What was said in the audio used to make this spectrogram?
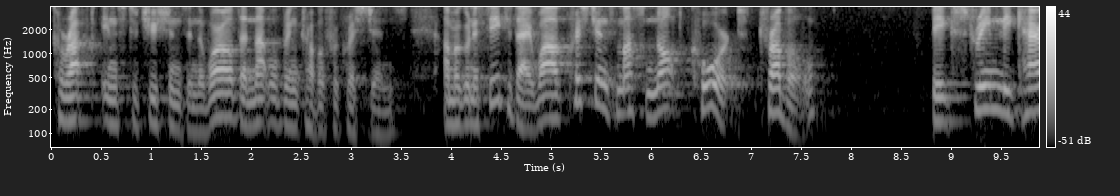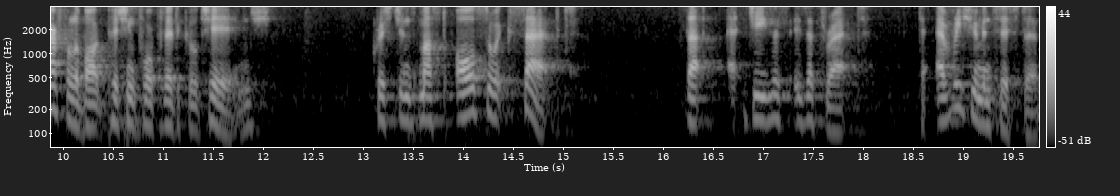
corrupt institutions in the world, then that will bring trouble for Christians. And we're going to see today while Christians must not court trouble, be extremely careful about pushing for political change, Christians must also accept that uh, Jesus is a threat to every human system,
